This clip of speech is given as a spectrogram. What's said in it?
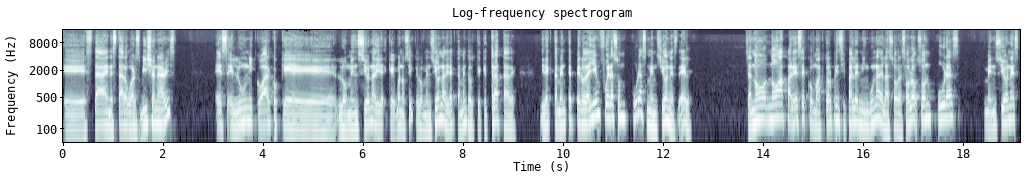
eh, está en Star Wars Visionaries. Es el único arco que lo menciona, que bueno, sí, que lo menciona directamente, o que, trata de directamente, pero de ahí en fuera son puras menciones de él. O sea, no, no aparece como actor principal en ninguna de las obras, solo son puras menciones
